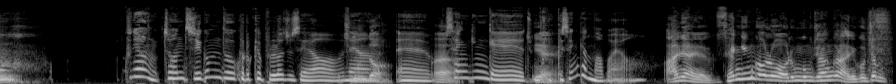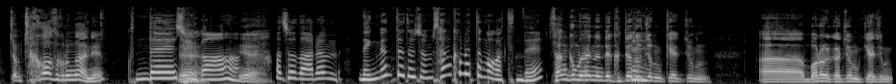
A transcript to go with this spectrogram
음. 그냥 전 지금도 그렇게 불러주세요. 그냥 지금도? 예, 어. 생긴 게 좀 예. 그렇게 생겼나 봐요. 아니, 아니. 생긴 걸로 얼음공주 한 건 아니고 좀, 좀 차가워서 그런 거 아니에요? 근데 제가 예. 아, 저 나름 냉면 때도 좀 상큼했던 것 같은데. 상금을 했는데 그때도 네. 좀 이렇게 좀, 아, 뭐랄까 좀 이렇게 좀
